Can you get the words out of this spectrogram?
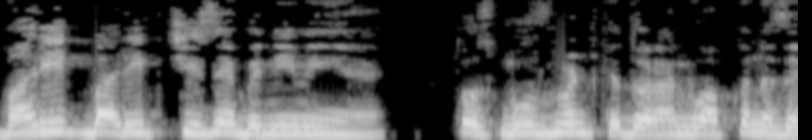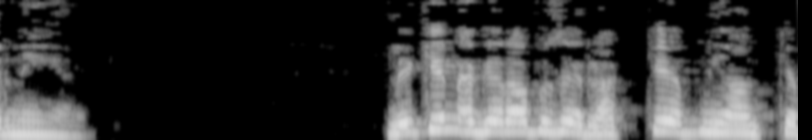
باریک باریک چیزیں بنی ہوئی ہیں تو اس موومنٹ کے دوران وہ آپ کو نظر نہیں آئے لیکن اگر آپ اسے رکھ کے اپنی آنکھ کے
